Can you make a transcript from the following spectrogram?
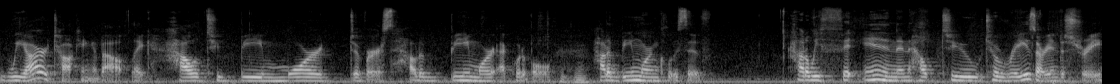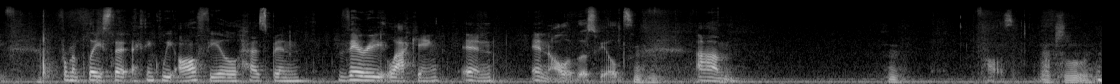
we are talking about like how to be more diverse, how to be more equitable, mm-hmm. how to be more inclusive. How do we fit in and help to, to raise our industry? from a place that I think we all feel has been very lacking in in all of those fields. Um, pause. Absolutely.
